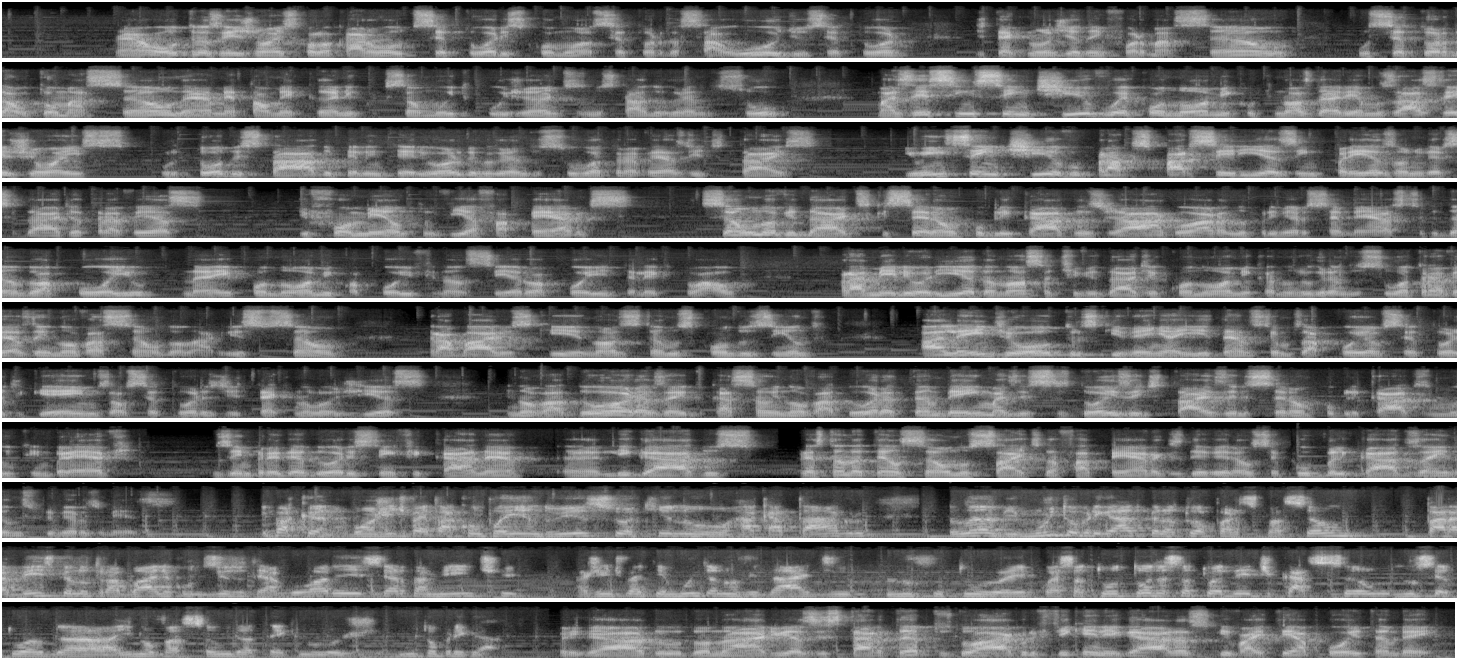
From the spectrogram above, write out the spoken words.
Né? Outras regiões colocaram outros setores, como o setor da saúde, o setor de tecnologia da informação, o setor da automação, né, metal mecânico, que são muito pujantes no estado do Rio Grande do Sul. Mas esse incentivo econômico que nós daremos às regiões por todo o estado, pelo interior do Rio Grande do Sul, através de editais, e o incentivo para as parcerias empresa-universidade através de fomento via FAPERGS, são novidades que serão publicadas já agora no primeiro semestre, dando apoio né, econômico, apoio financeiro, apoio intelectual para a melhoria da nossa atividade econômica no Rio Grande do Sul através da inovação, Donário. Isso são trabalhos que nós estamos conduzindo, além de outros que vêm aí, né, nós temos apoio ao setor de games, aos setores de tecnologias inovadoras, a educação inovadora também, mas esses dois editais eles serão publicados muito em breve. Os empreendedores têm que ficar né, eh, ligados prestando atenção no site da FAPERGS, deverão ser publicados ainda nos primeiros meses. Que bacana. Bom, a gente vai estar acompanhando isso aqui no Hackatagro. Lambi, muito obrigado pela tua participação. Parabéns pelo trabalho conduzido até agora e certamente a gente vai ter muita novidade no futuro aí com essa tua, toda essa tua dedicação no setor da inovação e da tecnologia. Muito obrigado. Obrigado, Donário, e as startups do agro, fiquem ligadas que vai ter apoio também.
